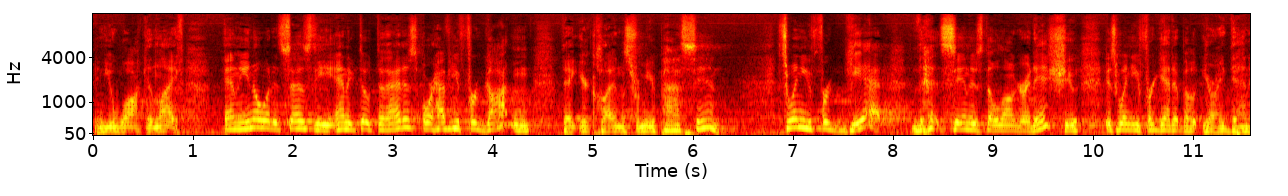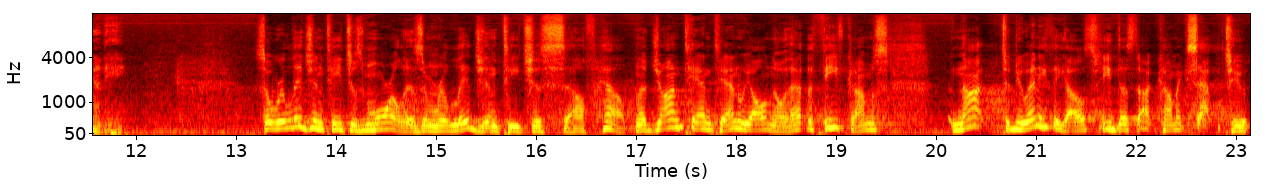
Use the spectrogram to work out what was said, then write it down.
and you walk in life. And you know what it says? The anecdote to that is, or have you forgotten that you're cleansed from your past sin? It's when you forget that sin is no longer an issue, is when you forget about your identity. So religion teaches moralism, religion teaches self-help. Now John 10:10, 10, 10, we all know that the thief comes not to do anything else. He does not come except to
